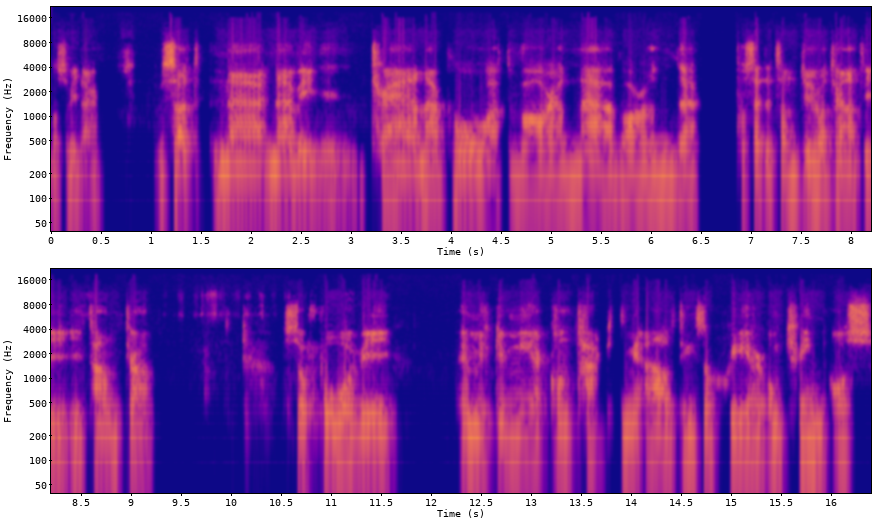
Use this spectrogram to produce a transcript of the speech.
och så vidare. Så att när, när vi tränar på att vara närvarande på sättet som du har tränat i, i tantra så får vi en mycket mer kontakt med allting som sker omkring oss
